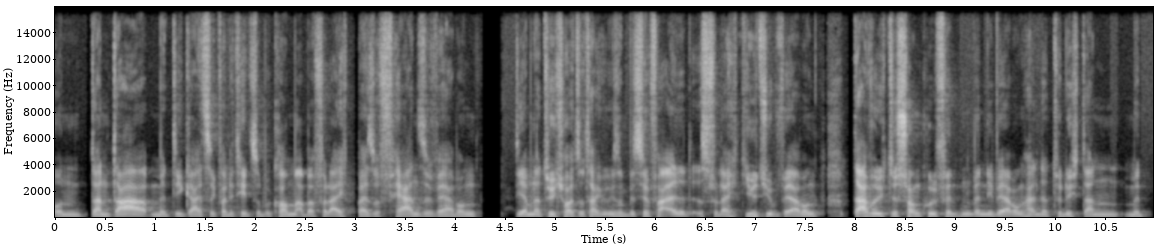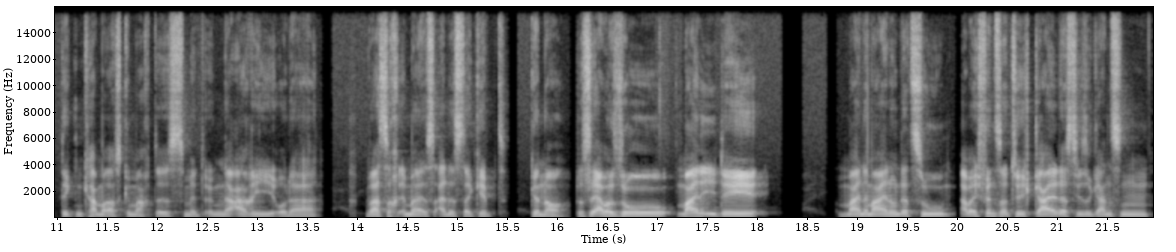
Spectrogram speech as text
und dann da mit die geilste Qualität zu bekommen. Aber vielleicht bei so Fernsehwerbung, die haben natürlich heutzutage irgendwie so ein bisschen veraltet ist, vielleicht YouTube-Werbung. Da würde ich das schon cool finden, wenn die Werbung halt natürlich dann mit dicken Kameras gemacht ist, mit irgendeiner Ari oder was auch immer es alles da gibt. Genau. Das wäre aber so meine Idee, meine Meinung dazu. Aber ich finde es natürlich geil, dass diese ganzen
